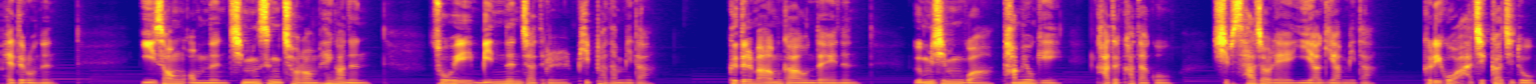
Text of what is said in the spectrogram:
베드로는 이성 없는 짐승처럼 행하는 소위 믿는 자들을 비판합니다. 그들 마음 가운데에는 음심과 탐욕이 가득하다고 14절에 이야기합니다. 그리고 아직까지도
